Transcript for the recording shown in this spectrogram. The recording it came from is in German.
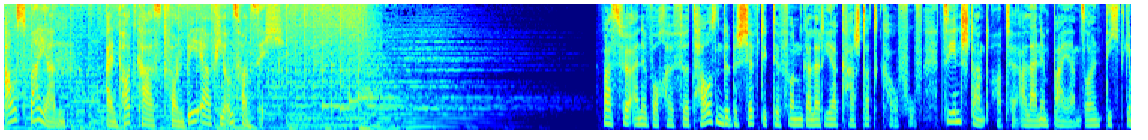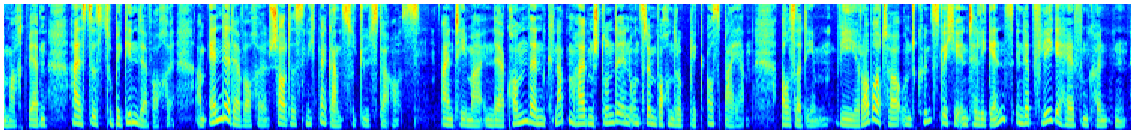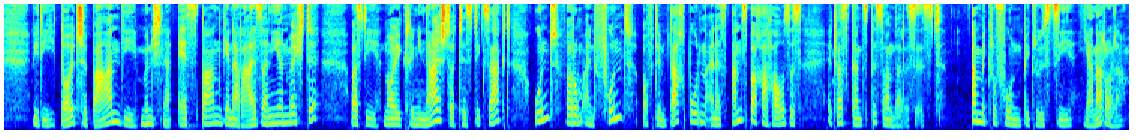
Aus Bayern. Ein Podcast von BR24. Was für eine Woche für tausende Beschäftigte von Galeria Karstadt Kaufhof. Zehn Standorte allein in Bayern sollen dicht gemacht werden, heißt es zu Beginn der Woche. Am Ende der Woche schaut es nicht mehr ganz so düster aus. Ein Thema in der kommenden knappen halben Stunde in unserem Wochenrückblick aus Bayern. Außerdem, wie Roboter und künstliche Intelligenz in der Pflege helfen könnten, wie die Deutsche Bahn die Münchner S-Bahn generalsanieren möchte, was die neue Kriminalstatistik sagt und warum ein Fund auf dem Dachboden eines Ansbacher Hauses etwas ganz Besonderes ist. Am Mikrofon begrüßt sie Jana Roller.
